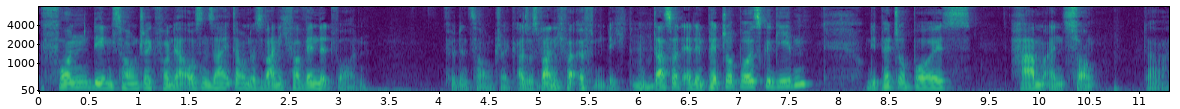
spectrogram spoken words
von dem Soundtrack von der Außenseiter und es war nicht verwendet worden für den Soundtrack. Also es war nicht veröffentlicht. Mhm. Und das hat er den Pet Shop Boys gegeben. Und die Pet Shop Boys haben einen Song. Da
